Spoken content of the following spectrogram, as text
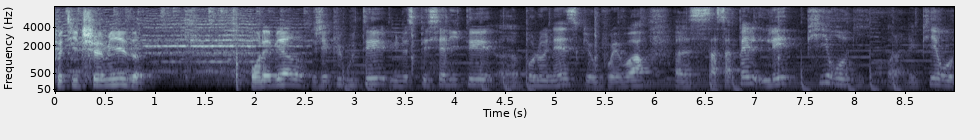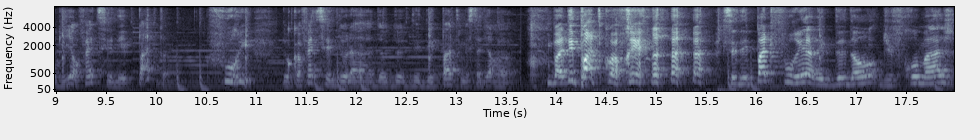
petite chemise. On est bien. J'ai pu goûter une spécialité euh, polonaise que vous pouvez voir. Euh, ça s'appelle les pierogi. Voilà, les pierogi, en fait, c'est des pâtes fourrées. Donc en fait, c'est de la, des pâtes, mais c'est-à-dire... Euh, bah des pâtes quoi, frère C'est des pâtes fourrées avec dedans du fromage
